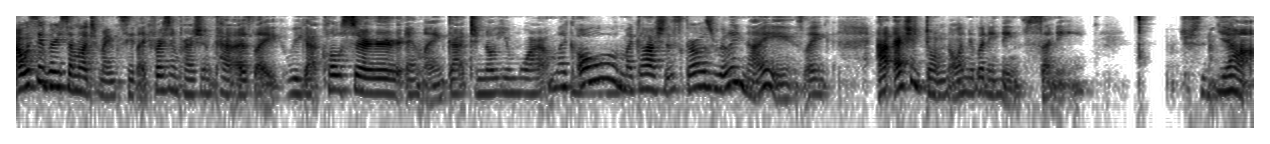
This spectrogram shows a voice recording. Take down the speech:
I would say very similar to my T. Like first impression, kind of as like we got closer and like got to know you more. I'm like, oh my gosh, this girl is really nice. Like I actually don't know anybody named Sunny. Interesting. Yeah,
